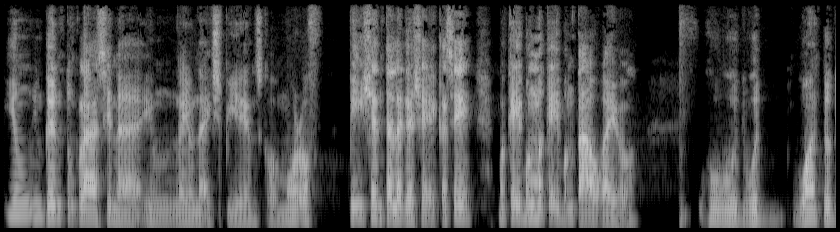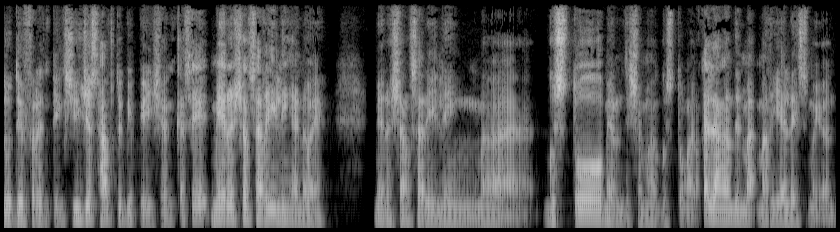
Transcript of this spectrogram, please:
Yung yung ganitong klase na yung ngayon na experience ko, more of patient talaga siya eh kasi magkaibang magkaibang tao kayo who would would want to do different things. You just have to be patient kasi meron siyang sariling ano eh, meron siyang sariling mga gusto, meron din siyang mga gusto ano. Kailangan din ma- ma-realize mo 'yon.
